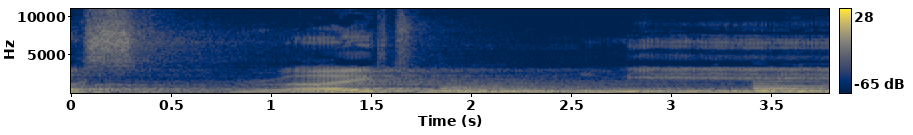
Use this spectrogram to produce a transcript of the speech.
us right to me.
